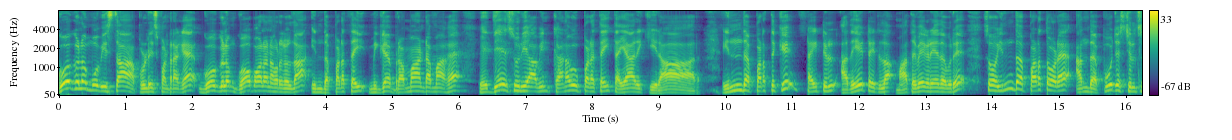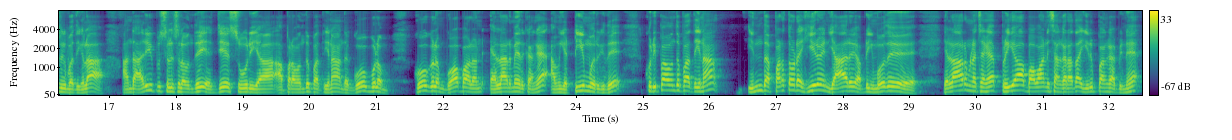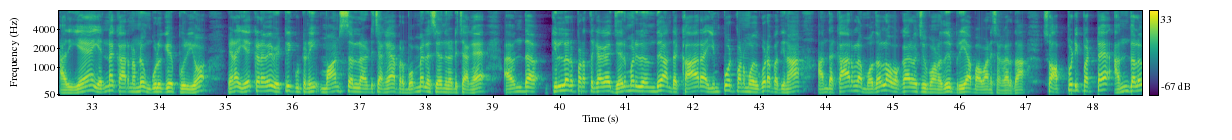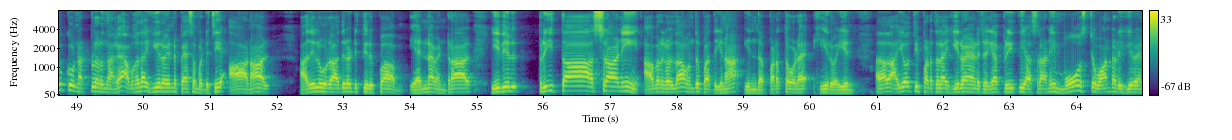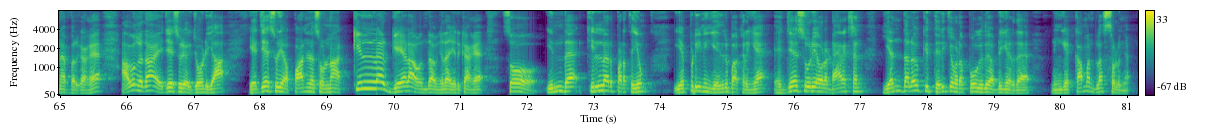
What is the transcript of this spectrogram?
கோகுலம் மூவிஸ் தான் ப்ரொடியூஸ் பண்ணுறாங்க கோகுலம் கோபாலன் அவர்கள் தான் இந்த படத்தை மிக பிரம்மாண்டமாக விஜய சூர்யாவின் கனவு படத்தை தயாரிக்கிறார். இந்த படத்துக்கு டைட்டில் அதே டைட்டில் தான். மாற்றவே கிடையாது அவர். ஸோ இந்த படத்தோட அந்த பூஜை ஸ்டில்ஸ் இருக்குது பார்த்தீங்களா அந்த அறிவிப்பு ஸ்டில்ஸில் வந்து எஜே சூர்யா அப்புறம் வந்து பார்த்திங்கன்னா அந்த கோகுலம் கோகுலம் கோபாலன் எல்லாருமே இருக்காங்க. அவங்க டீமும் இருக்குது. குறிப்பாக வந்து பார்த்திங்கன்னா இந்த படத்தோட ஹீரோயின் யார் அப்படிங்கும்போது எல்லாரும் நினச்சாங்க பிரியா பவானி சங்கரா தான் இருப்பாங்க அப்படின்னு. அது ஏன் என்ன காரணம்னு உங்களுக்கே புரியும். ஏன்னா ஏற்கனவே வெற்றி கூட்டணி மான்ஸ்டரில் நடித்தாங்க அப்புறம் பொம்மையில் சேர்ந்து நடித்தாங்க அந்த கில்லர் படத்துக்காக ஜெர்மனிலேருந்து அந்த காரை இம்போர்ட் பண்ணும்போது கூட பார்த்திங்கன்னா அந்த காரில் முதல்ல உட்கார வச்சு போனது பிரியா பவானி சங்கர் தான். ஸோ அப்படிப்பட்ட அந்த அளவுக்கு நட்பில் இருந்தாங்க. அவங்க தான் ஹீரோயின்னு பேசப்பட்டுச்சு. ஆனால் அதில் ஒரு அதிரடி திருப்பம் என்னவென்றால் இதில் பிரீதா அஸ்ரானி அவர்கள் தான் வந்து பார்த்தீங்கன்னா இந்த படத்தோட ஹீரோயின். அதாவது அயோத்தி படத்தில் ஹீரோயின் நடிச்சிருக்க பிரீத்தி அஸ்ரானி மோஸ்ட் வாண்டட் ஹீரோயினாக இப்போ இருக்காங்க. அவங்க தான் எஜய் சூர்யா ஜோடியா. எஜய் சூர்யா பாண்டியில் சொன்னால் கில்லர் கேலாக வந்து அவங்க தான் இருக்காங்க. ஸோ இந்த கில்லர் படத்தையும் எப்படி நீங்கள் எதிர்பார்க்குறீங்க? எஜய் சூர்யாவோட டைரக்ஷன் எந்த அளவுக்கு தெரிக்க விட போகுது அப்படிங்கிறத நீங்கள் கமெண்ட்டில் சொல்லுங்கள்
